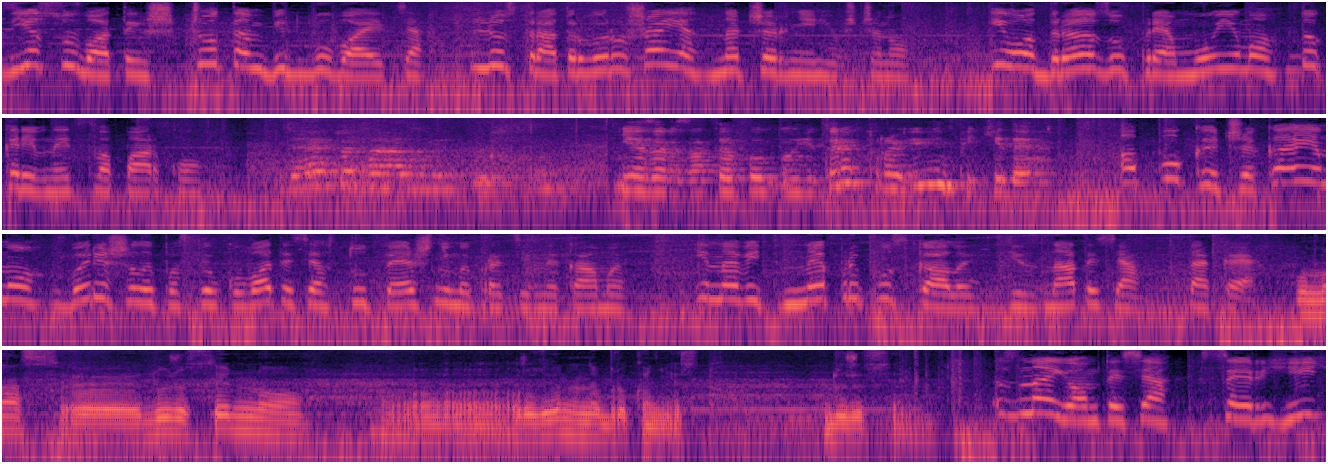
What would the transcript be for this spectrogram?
З'ясувати, що там відбувається, люстратор вирушає на Чернігівщину. І одразу прямуємо до керівництва парку. Я зараз зателефоную директору і він підійде. А поки чекаємо, вирішили поспілкуватися з тутешніми працівниками і навіть не припускали дізнатися таке. У нас е, дуже сильно е, розвинене браконьєрство. Дуже сильно. Знайомтеся, Сергій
